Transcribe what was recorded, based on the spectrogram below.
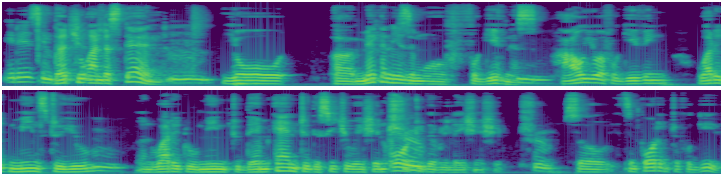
It is important. that you understand mm. your uh, mechanism of forgiveness, how you are forgiving, what it means to you, and what it will mean to them and to the situation or to the relationship. True. So it's important to forgive.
